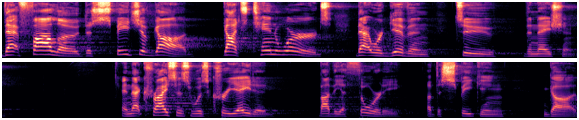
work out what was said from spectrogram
that followed the speech of God, God's 10 words that were given to the nation. And that crisis was created by the authority of the speaking God.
